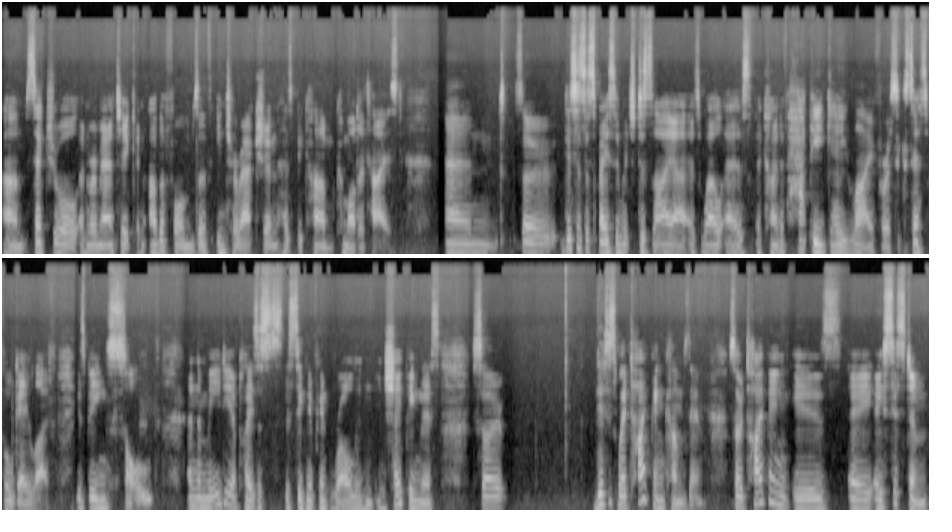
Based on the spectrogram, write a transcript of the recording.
um, sexual and romantic and other forms of interaction has become commoditized. And so, this is a space in which desire, as well as a kind of happy gay life or a successful gay life, is being sold. And the media plays a, a significant role in, in shaping this. So, this is where typing comes in. So, typing is a, a system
